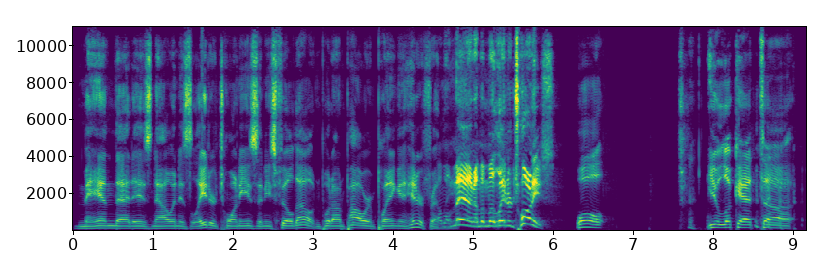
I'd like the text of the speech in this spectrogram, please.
man that is now in his later twenties and he's filled out and put on power and playing a hitter friendly. I'm a man. I'm in my later twenties. Well, you look at uh,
